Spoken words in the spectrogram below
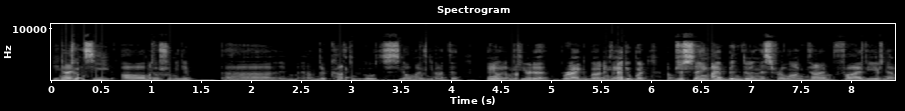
you can see all my social media uh under content. Go see all my content. Anyway I'm not here to brag about anything I do but I'm just saying I've been doing this for a long time five years now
